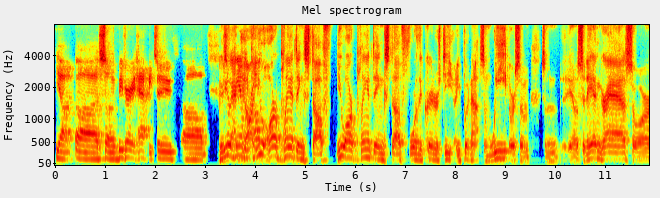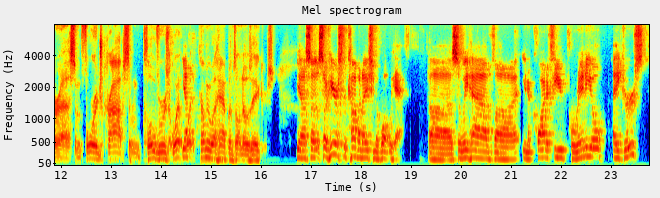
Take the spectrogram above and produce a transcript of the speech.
Yeah, uh, so be very happy to. Um, you, so again, are, talk- you are planting stuff. You are planting stuff for the critters to eat. Are you putting out some wheat or some some you know Sudan grass or uh, some forage crops, some clovers? What, yep. what? Tell me what happens on those acres. Yeah, so so here's the combination of what we have. Uh, so we have uh, you know quite a few perennial acres.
